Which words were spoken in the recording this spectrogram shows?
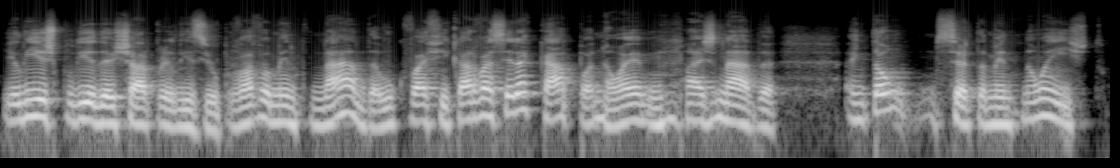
Elias podia deixar para Eliseu? Provavelmente nada. O que vai ficar vai ser a capa, não é mais nada. Então, certamente não é isto.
